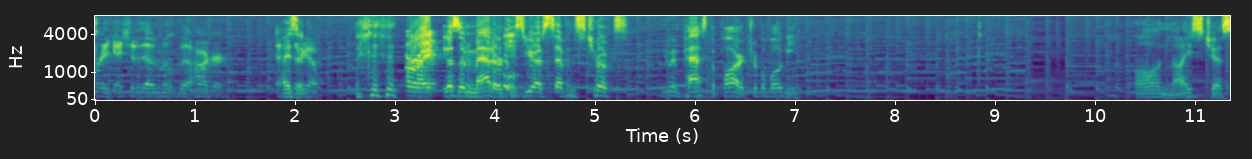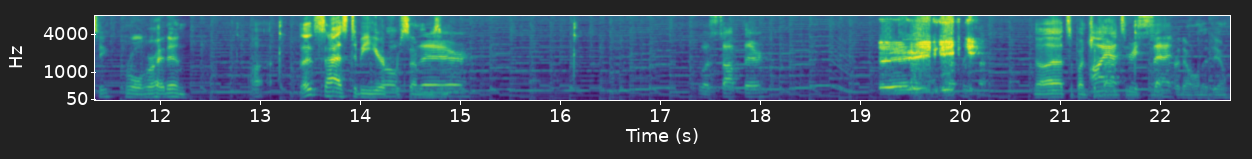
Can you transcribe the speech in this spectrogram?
freak, I should have done it a little bit harder. Isaac. There we go. it Alright. doesn't matter because you have seven strokes. You went past the par, triple bogey. Oh, nice, Jesse. Roll right in. Uh, this has to be here Oh, for some reason. there. Well, stop there. No, that's a bunch of I have to stuff. I don't want to do.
